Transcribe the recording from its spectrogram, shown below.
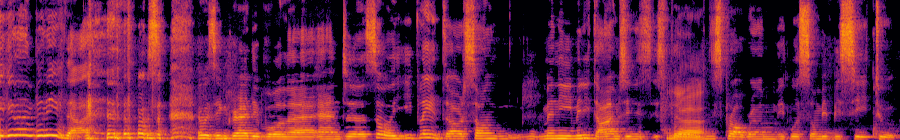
We couldn't believe that. that was, it was incredible. Uh, and uh, so he played our song many, many times in his, his, pro- in his program. It was on BBC too.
